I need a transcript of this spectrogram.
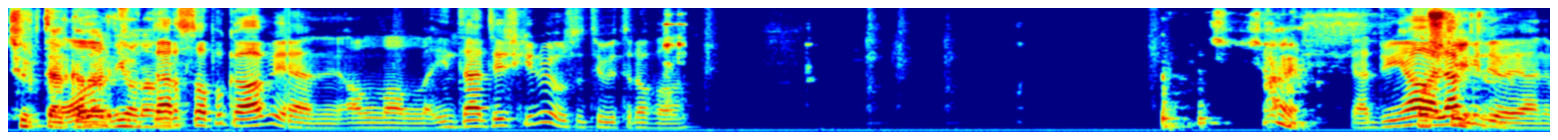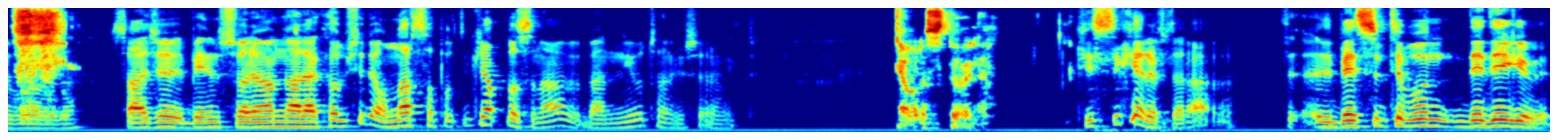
Türk Oğlum kadar diye onu Türkler sapık abi yani. Allah Allah. İnternete hiç girmiyor musun Twitter'a falan? Yani Ya dünya Hoş alem değil biliyor yani bu arada. Sadece benim söylememle alakalı bir şey değil. Onlar sapıklık yapmasın abi. Ben niye utanayım söylemekten? ya orası da öyle. Pislik herifler abi. Besim Tibun dediği gibi.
